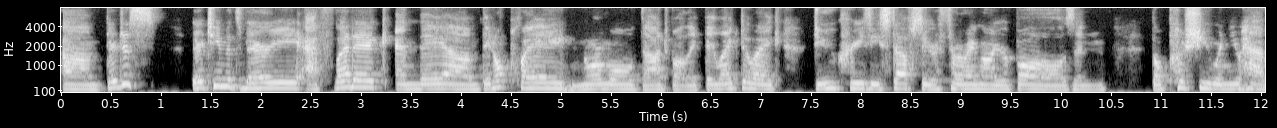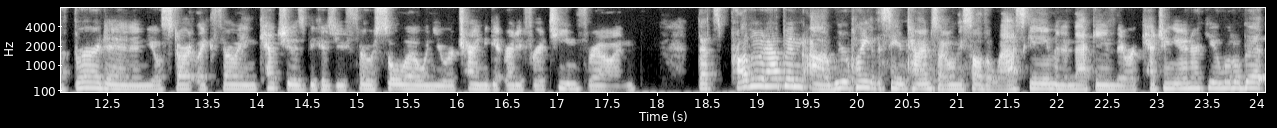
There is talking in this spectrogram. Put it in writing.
Um, they're just they're a team that's very athletic and they um they don't play normal dodgeball. Like they like to like do crazy stuff. So you're throwing all your balls and they'll push you when you have burden and you'll start like throwing catches because you throw solo when you were trying to get ready for a team throw. And that's probably what happened. Uh, we were playing at the same time so i only saw the last game. And in that game they were catching anarchy a little bit.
